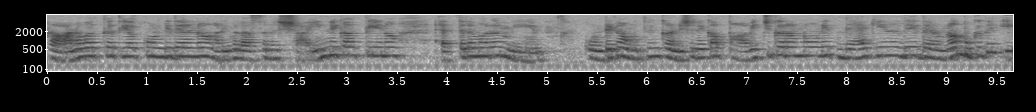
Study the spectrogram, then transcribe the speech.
ප්‍රාණවත් ගතියක් කොණ්ඩේ දැනෙනවා. හරිම ලස්සන ෂයින් එකක් තියෙනවා. ඇත්තටම අර මේ කොණ්ඩේට අමුතුවෙන් කන්ඩිෂන් එකක් පාවිච්චි කරන්න ඕනෙත් නෑ කියන දේ දැනුණා. මොකද ඒ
